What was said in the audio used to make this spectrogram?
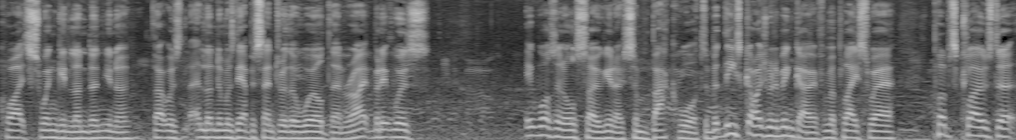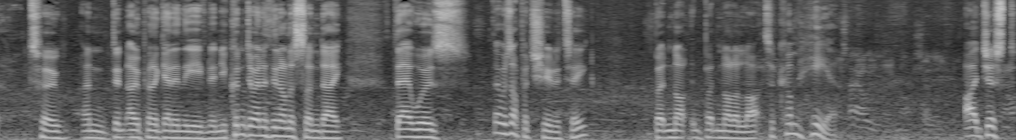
quite swinging London. You know, that was London was the epicenter of the world then, right? But it was, it wasn't also you know some backwater. But these guys would have been going from a place where pubs closed at two and didn't open again in the evening. You couldn't do anything on a Sunday. There was there was opportunity, but not but not a lot to come here. I just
